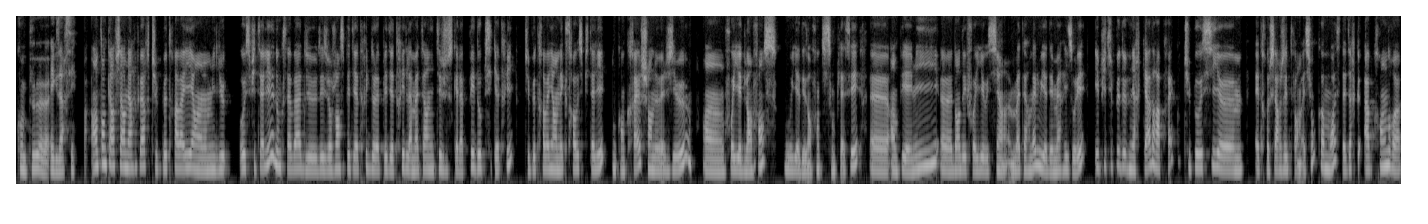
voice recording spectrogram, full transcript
qu'on peut euh, exercer En tant qu'infirmière tu peux travailler en milieu hospitalier, donc ça va des urgences pédiatriques, de la pédiatrie, de la maternité jusqu'à la pédopsychiatrie. Tu peux travailler en extra-hospitalier, donc en crèche, en ESJE, en foyer de l'enfance, où il y a des enfants qui sont placés, euh, en PMI, euh, dans des foyers aussi hein, maternels où il y a des mères isolées. Et puis tu peux devenir cadre après. Tu peux aussi euh, être chargé de formation comme moi, c'est-à-dire qu'apprendre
